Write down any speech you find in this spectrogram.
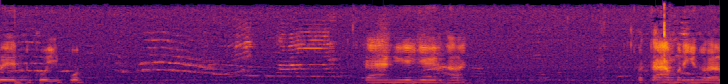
វេនអង្គុយពុតការងារយើងហើយបើតាមរៀងរើ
